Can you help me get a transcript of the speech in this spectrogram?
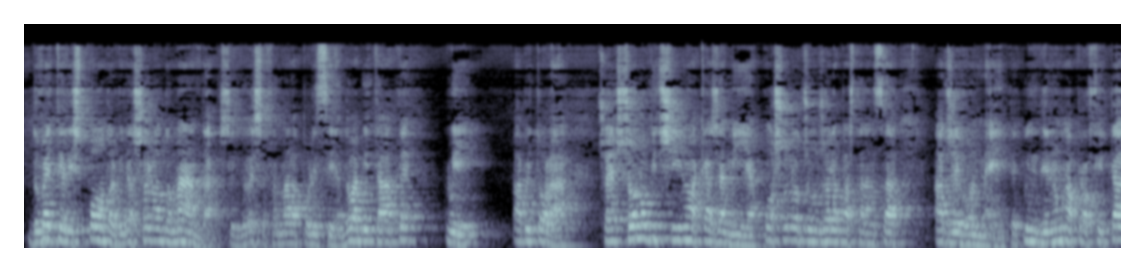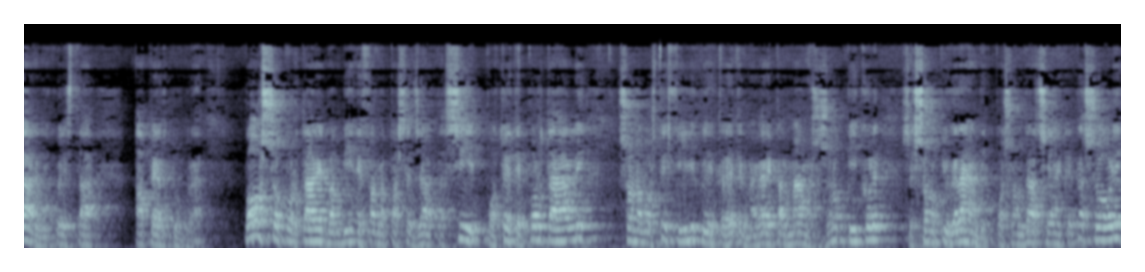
Dovete rispondere, vi do solo una domanda, se dovesse fermare la polizia, dove abitate? Qui, abito là, cioè sono vicino a casa mia, posso raggiungere abbastanza agevolmente, quindi di non approfittare di questa apertura. Posso portare i bambini a fare una passeggiata? Sì, potete portarli, sono vostri figli, quindi tenete magari per mano se sono piccoli, se sono più grandi possono andarci anche da soli,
